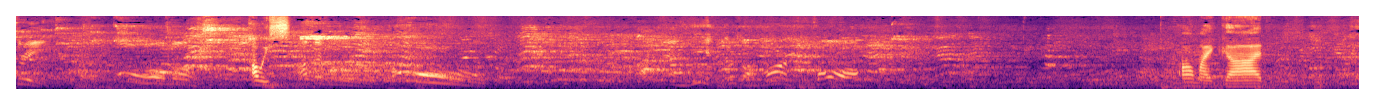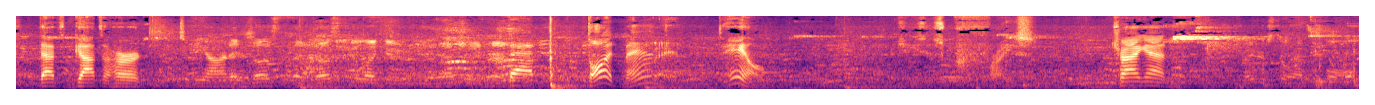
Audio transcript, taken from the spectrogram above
Three. Oh, almost. Oh, he's. Oh! There's a hard fall. Oh my God. That's got to hurt, to be It honest. does. That does feel like it, it actually hurt. That thud, man. Damn. Jesus Christ. Try again. Raiders still have the ball.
